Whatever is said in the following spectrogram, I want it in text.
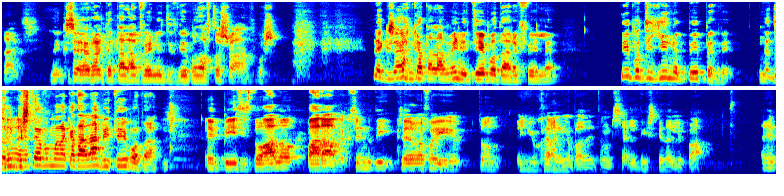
εντάξει. Δεν ξέρω αν καταλαβαίνει οτιδήποτε αυτός ο άνθρωπος. Δεν ξέρω αν καταλαβαίνει τίποτα, ρε φίλε. Είπε ότι η γη είναι επίπεδη. Δεν τον Ναι. πιστεύουμε να καταλάβει τίποτα. Επίσης, το άλλο παράδοξο είναι ότι ξέρω, έφαγε το γιούχα οι οπαδοί των Celtics κτλ. Ε,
